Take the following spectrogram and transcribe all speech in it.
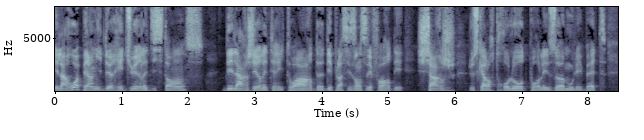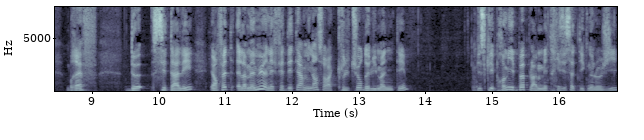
Et la roue a permis de réduire les distances, d'élargir les territoires, de déplacer sans effort des charges jusqu'alors trop lourdes pour les hommes ou les bêtes. Bref, de s'étaler. Et en fait, elle a même eu un effet déterminant sur la culture de l'humanité, puisque les premiers peuples à maîtriser cette technologie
